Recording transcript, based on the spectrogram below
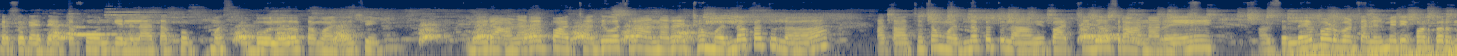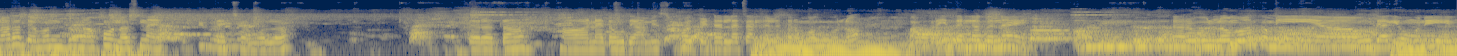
कसं काय ते आता फोन केलेला आता खूप मस्त बोलत होता माझ्याशी. मी राहणार आहे पाच सहा दिवस राहणार आहे. याच्यामधलं का तुला? आता असं का तुला? आम्ही पाच सहा दिवस राहणार आहे. असं लय बडबड चालेल. मी रेकॉर्ड करणार होते पण जुना फोनच नाही. त्याच्यामुळं. तर आता नाही तर उद्या आम्ही हॉस्पिटलला चाललेलो तर मग बोलो. बापरे इथं लग्न आहे. तर बोललो मग मी उद्या घेऊन येईल.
